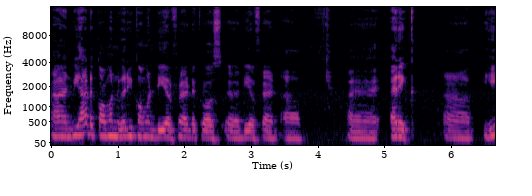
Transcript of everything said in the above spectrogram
and we had a common very common dear friend across uh, dear friend uh, uh, Eric. Uh, he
